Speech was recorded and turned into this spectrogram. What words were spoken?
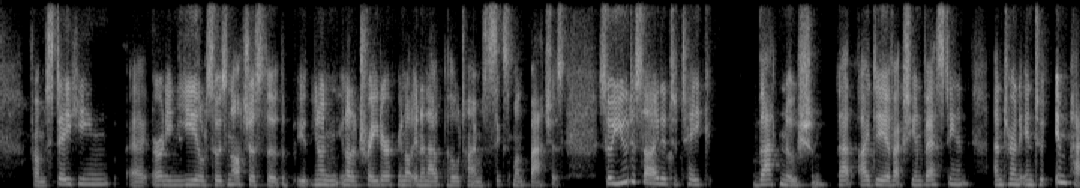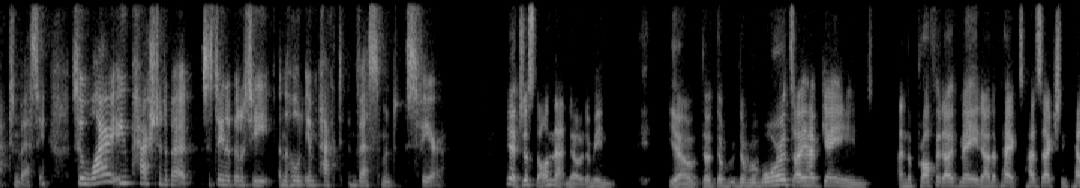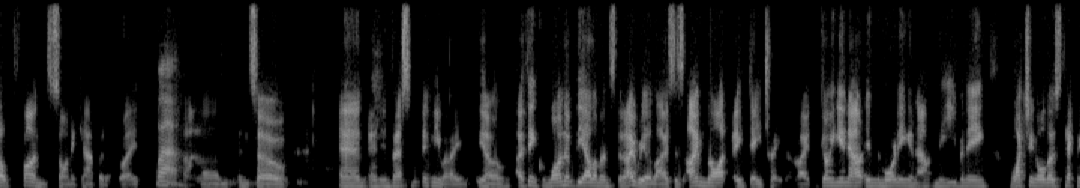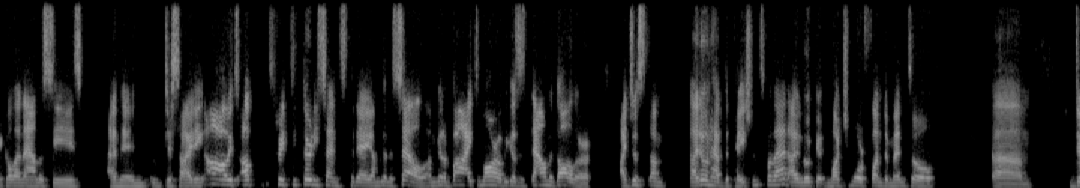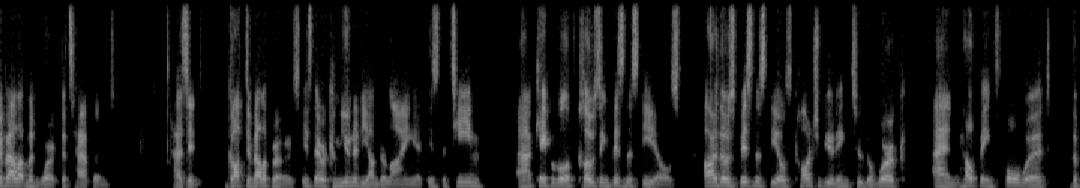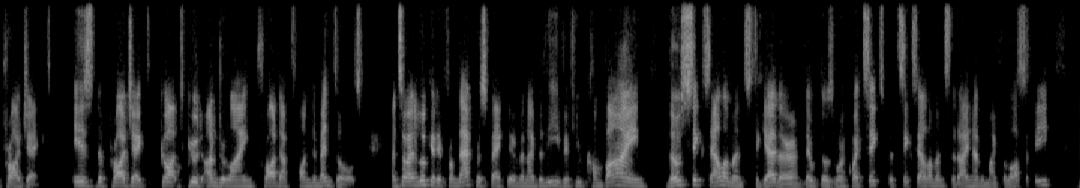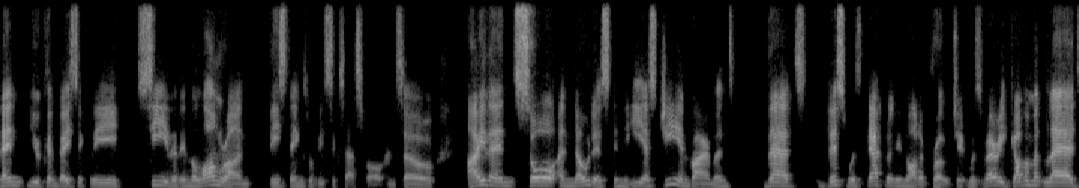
from staking uh, earning yield so it's not just the the you know you're not a trader you're not in and out the whole time it's a six month batches so you decided to take that notion, that idea of actually investing and turn it into impact investing. So, why are you passionate about sustainability and the whole impact investment sphere? Yeah, just on that note, I mean, you know, the, the, the rewards I have gained and the profit I've made out of Hex has actually helped fund Sonic Capital, right? Wow. Um, and so, and and investment anyway you know i think one of the elements that i realize is i'm not a day trader right? Going in out in the morning and out in the evening watching all those technical analyses and then deciding oh it's up 30, 30 cents today. I'm going to sell. I'm going to buy tomorrow because it's down a dollar. I just um i don't have the patience for that. I look at much more fundamental um, development work that's happened has it got developers? Is there a community underlying it? Is the team uh, capable of closing business deals? Are those business deals contributing to the work and helping forward the project? Is the project got good underlying product fundamentals? And so I look at it from that perspective. And I believe if you combine those six elements together, those weren't quite six, but six elements that I have in my philosophy, then you can basically see that in the long run, these things will be successful. And so I then saw and noticed in the ESG environment that this was definitely not approach. It was very government led,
